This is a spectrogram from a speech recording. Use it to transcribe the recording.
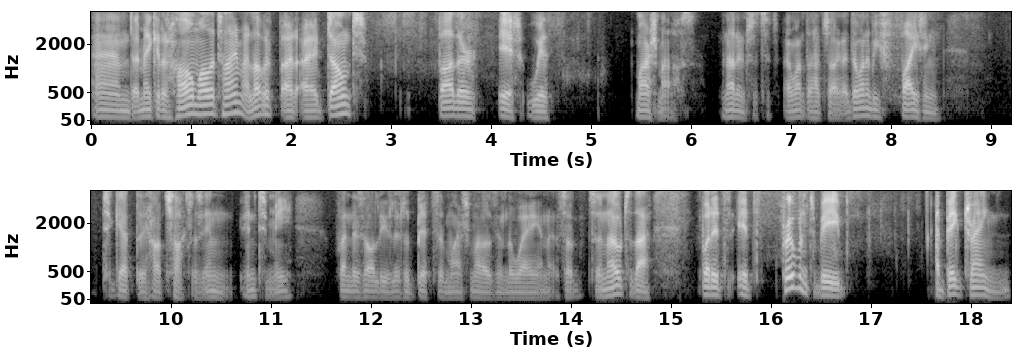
And I make it at home all the time. I love it, but I don't bother it with marshmallows. not interested. I want the hot chocolate. I don't want to be fighting to get the hot chocolate in into me when there's all these little bits of marshmallows in the way. And so, so no to that. But it's it's proven to be a big trend,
